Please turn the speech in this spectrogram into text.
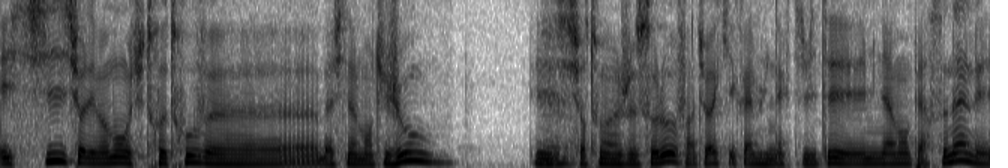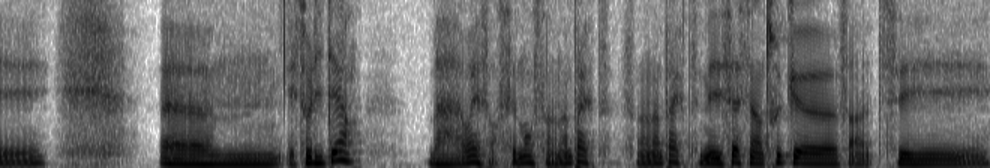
Et si sur les moments où tu te retrouves, euh, bah, finalement tu joues, et surtout un jeu solo, enfin tu vois, qui est quand même une activité éminemment personnelle et, euh, et solitaire, bah ouais, forcément, c'est un impact. C'est un impact. Mais ça, c'est un truc, euh, enfin, c'est.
